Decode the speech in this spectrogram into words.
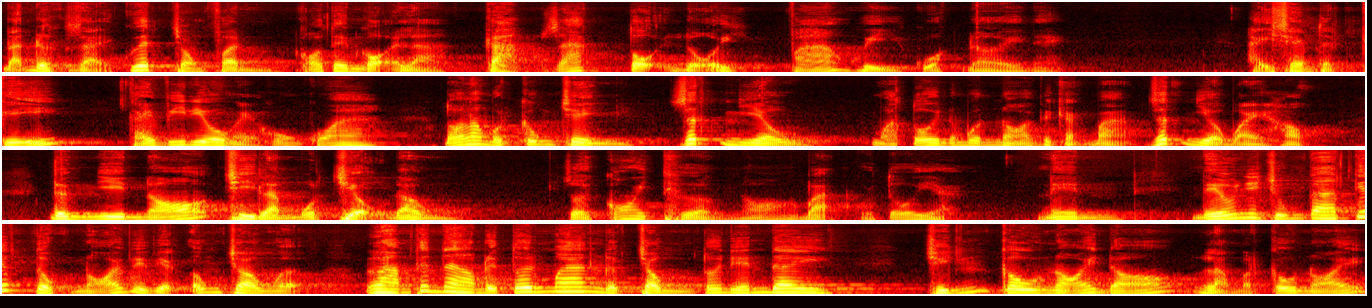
đã được giải quyết trong phần có tên gọi là cảm giác tội lỗi phá hủy cuộc đời này hãy xem thật kỹ cái video ngày hôm qua, đó là một công trình rất nhiều mà tôi nó muốn nói với các bạn, rất nhiều bài học. Đừng nhìn nó chỉ là một triệu đồng, rồi coi thường nó, bạn của tôi ạ. Nên nếu như chúng ta tiếp tục nói về việc ông chồng ạ, làm thế nào để tôi mang được chồng tôi đến đây? Chính câu nói đó là một câu nói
